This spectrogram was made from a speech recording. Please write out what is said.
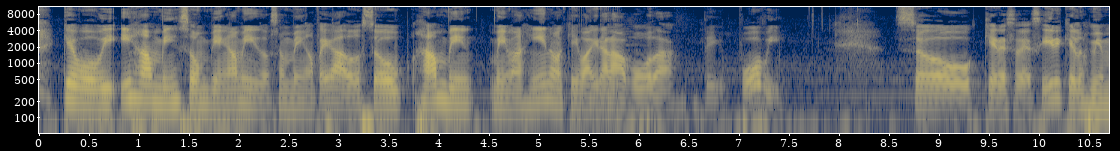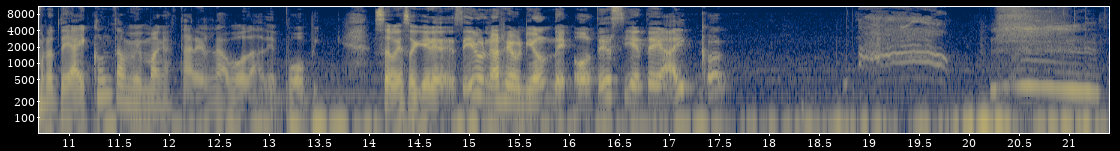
que Bobby y Hanbin son bien amigos, son bien apegados. So, Hanbin me imagino que va a ir a la boda de Bobby. So, quiere decir que los miembros de Icon también van a estar en la boda de Bobby. So, eso quiere decir una reunión de OT7 Icon.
